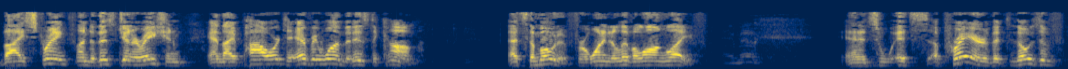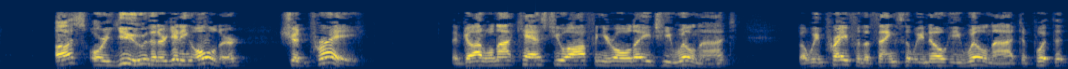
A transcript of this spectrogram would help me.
thy strength unto this generation and thy power to every one that is to come. That's the motive for wanting to live a long life. Amen. And it's, it's a prayer that those of us or you that are getting older should pray that God will not cast you off in your old age. He will not. But we pray for the things that we know He will not to put the,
